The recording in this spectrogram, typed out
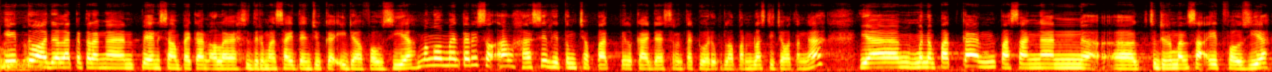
Itu adalah keterangan yang disampaikan oleh Sudirman Said dan juga Ida Fauziah mengomentari soal hasil hitung cepat Pilkada serentak 2018 di Jawa Tengah yang menempatkan pasangan uh, Sudirman Said Fauziah,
